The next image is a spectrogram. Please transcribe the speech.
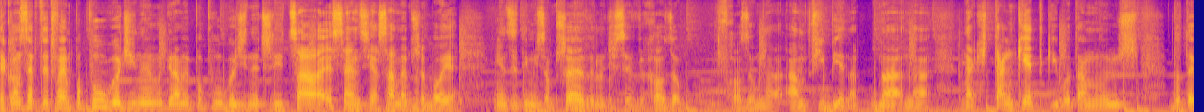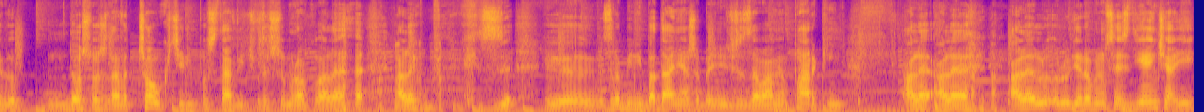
te koncerty trwają po pół godziny, my gramy po pół godziny, czyli cała esencja, same przeboje. Między tymi są przerwy, ludzie sobie wychodzą, wchodzą na amfibie, na, na, na, na jakieś tankietki, bo tam już do tego doszło, że nawet czołg chcieli postawić w zeszłym roku, ale, ale z, y, zrobili badania, że, że załamią parking. Ale, ale, ale lu- ludzie robią sobie zdjęcia i,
